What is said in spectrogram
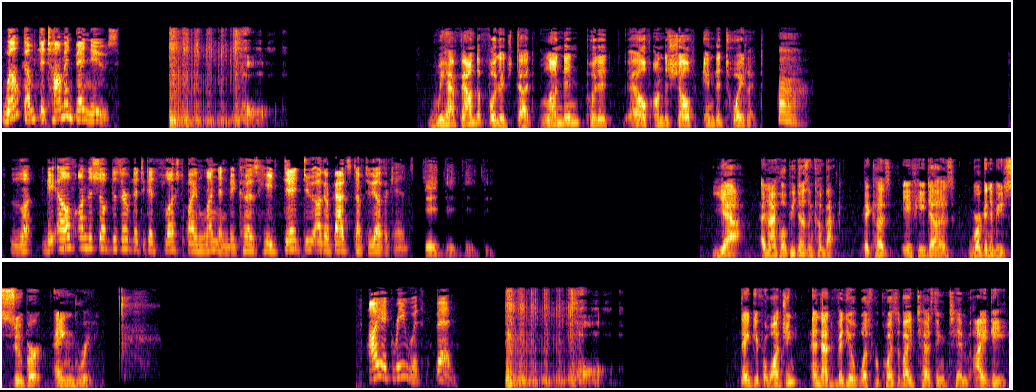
Welcome to Tom and Ben News. We have found the footage that London put an elf on the shelf in the toilet. The elf on the shelf deserved it to get flushed by London because he did do other bad stuff to the other kids. Yeah, and I hope he doesn't come back. Because if he does, we're gonna be super angry. I agree with Ben. Thank you for watching, and that video was requested by Testing Tim ID.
